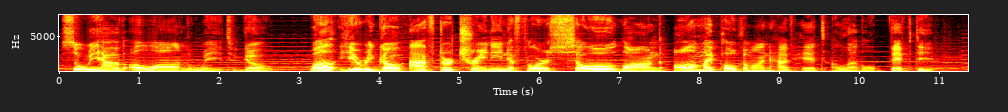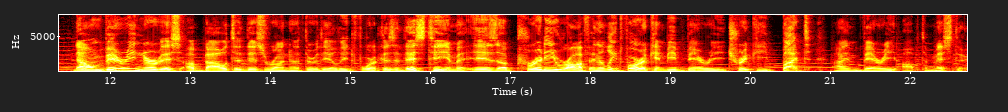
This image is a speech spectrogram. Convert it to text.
So we have a long way to go. Well, here we go. After training for so long, all my Pokemon have hit a level 50. Now, I'm very nervous about this run through the Elite Four because this team is a pretty rough and Elite Four can be very tricky, but I'm very optimistic.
